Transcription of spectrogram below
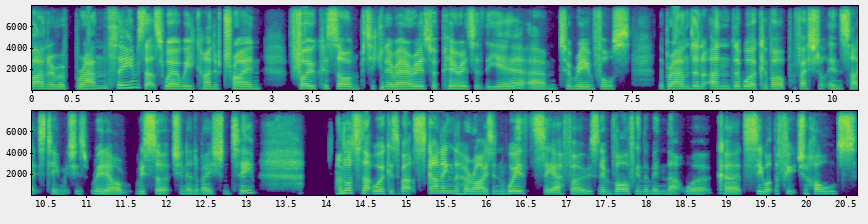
banner of brand themes. That's where we kind of try and focus on particular areas for periods of the year um, to reinforce the brand and, and the work of our professional insights team, which is really our research and innovation team. A lot of that work is about scanning the horizon with CFOs and involving them in that work uh, to see what the future holds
